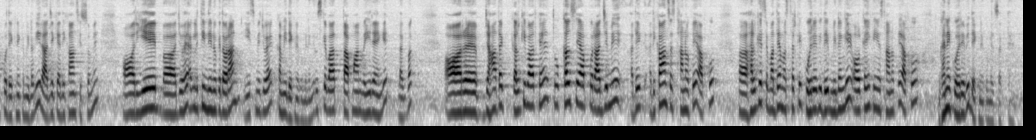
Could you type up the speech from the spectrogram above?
आपको देखने को मिलेगी राज्य के अधिकांश हिस्सों में। और ये जो है अगले तीन दिनों के दौरान इसमें जो है कमी देखने को मिलेंगी। उसके बाद तापमान वही रहेंगे लगभग। और जहाँ तक कल की बात करें तो कल से आपको राज्य में अधिक अधिकांश स्थानों पे आपको हल्के से मध्यम स्तर के कोहरे भी मिलेंगे और कहीं कहीं स्थानों पर आपको घने कोहरे भी देखने को मिल सकते हैं।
